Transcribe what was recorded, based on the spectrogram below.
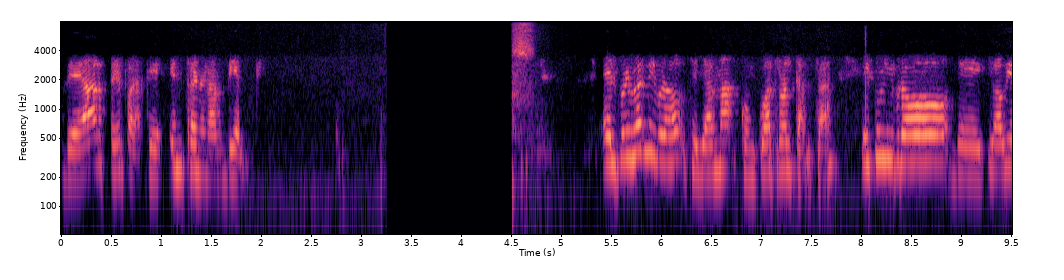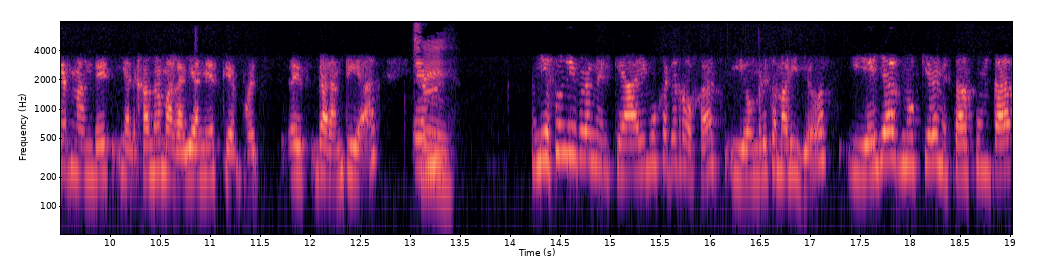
de arte para que entren en ambiente. El primer libro se llama Con cuatro alcanza. Es un libro de Claudia Hernández y Alejandro Magallanes, que pues es garantía. Em, y es un libro en el que hay mujeres rojas y hombres amarillos, y ellas no quieren estar juntas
